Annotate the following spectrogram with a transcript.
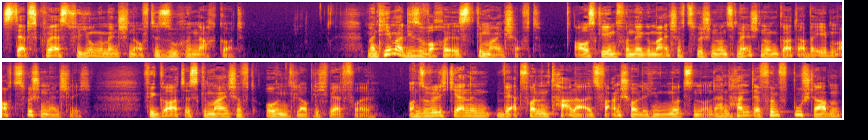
Steps Quest für junge Menschen auf der Suche nach Gott. Mein Thema diese Woche ist Gemeinschaft. Ausgehend von der Gemeinschaft zwischen uns Menschen und Gott, aber eben auch zwischenmenschlich. Für Gott ist Gemeinschaft unglaublich wertvoll. Und so will ich gerne einen wertvollen Taler als Veranschaulichung nutzen. Und anhand der fünf Buchstaben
